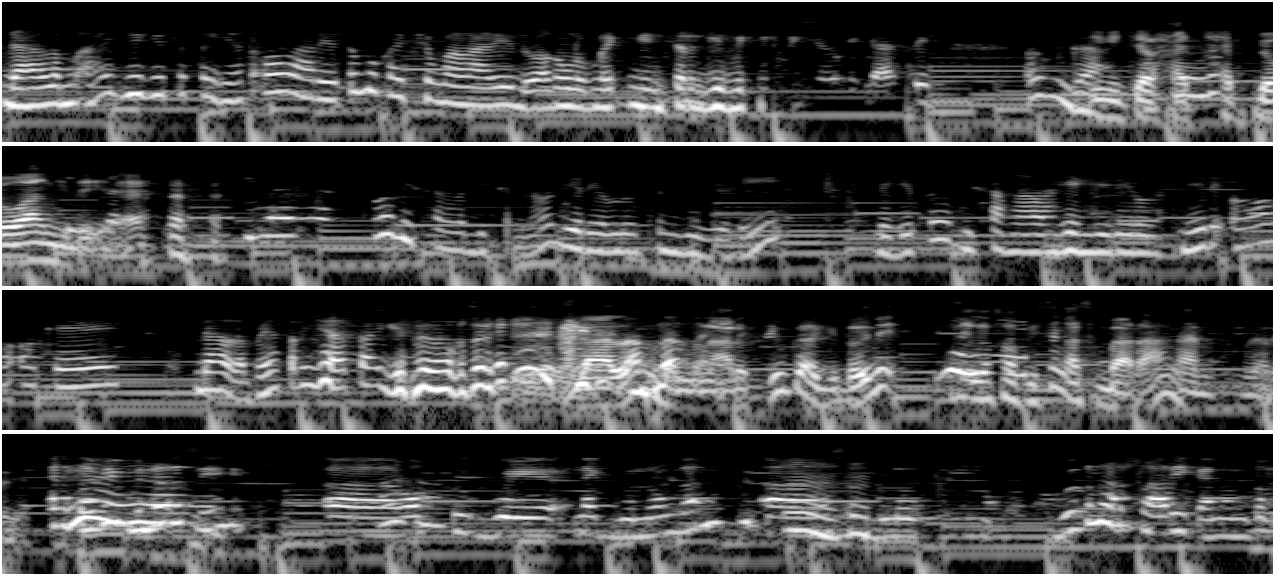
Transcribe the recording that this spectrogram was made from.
Dalam aja gitu ternyata oh lari itu bukan cuma lari doang lu make ngincer gimmick-gimmick yang dikasih. Enggak. ngincer hype hype doang gitu ya Iya, lo bisa lebih kenal diri lu sendiri, udah gitu bisa ngalahin diri lu sendiri. Oh oke, dalam ya ternyata gitu maksudnya. dalam dan menarik juga gitu ini filosofisnya nggak sembarangan sebenarnya Eh tapi Iya. bener sih. eh, waktu gue naik gunung kan Hmm, hmm. sebelum gue kan harus lari kan untuk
